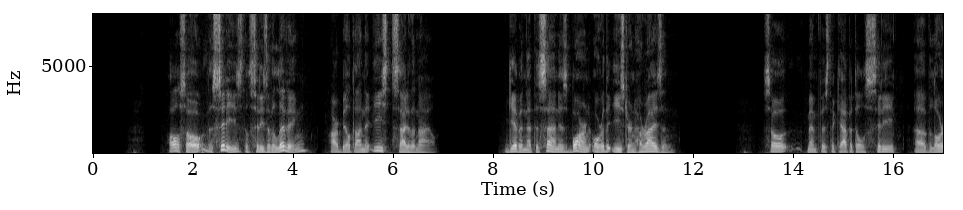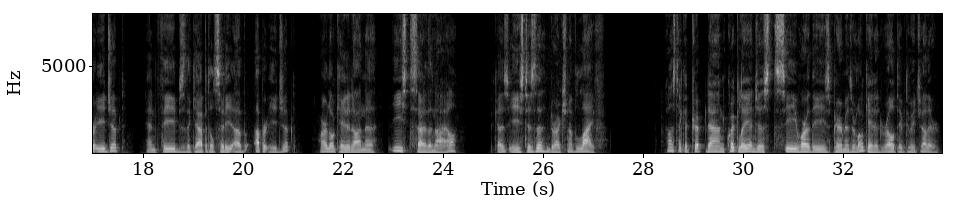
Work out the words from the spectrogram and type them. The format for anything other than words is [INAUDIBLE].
Also, the cities, the cities of the living, are built on the east side of the Nile, given that the sun is born over the eastern horizon. So, Memphis, the capital city of Lower Egypt, and Thebes, the capital city of Upper Egypt, are located on the east side of the Nile because east is the direction of life. Now let's take a trip down quickly and just see where these pyramids are located relative to each other.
